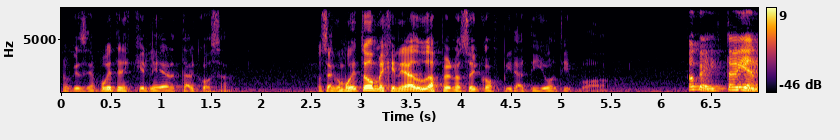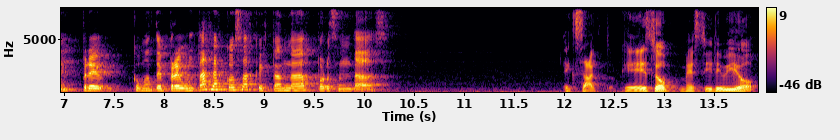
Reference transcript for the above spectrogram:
Lo que sea, ¿por qué tenés que leer tal cosa? O sea, como que todo me genera dudas, pero no soy conspirativo, tipo. Ok, está bien. Como te preguntas las cosas que están dadas por sentadas. Exacto, que eso me sirvió,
